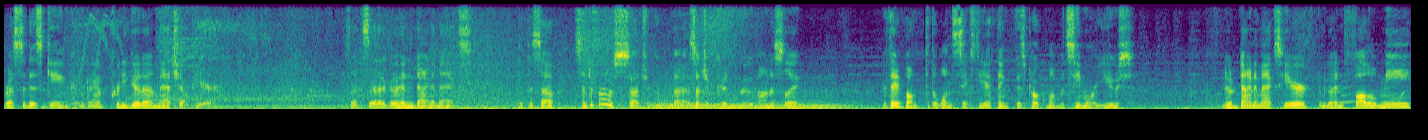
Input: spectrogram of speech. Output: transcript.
rest of this game, because we're going to have a pretty good uh, matchup here. So let's uh, go ahead and Dynamax, get this up. Centiferno is such a, uh, such a good move, honestly. If they had bumped to the 160, I think this Pokemon would see more use. No Dynamax here. Gonna go ahead and follow me.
